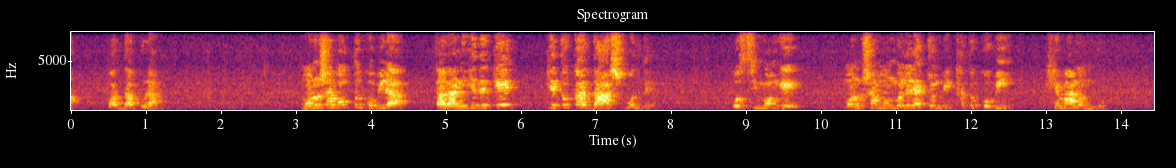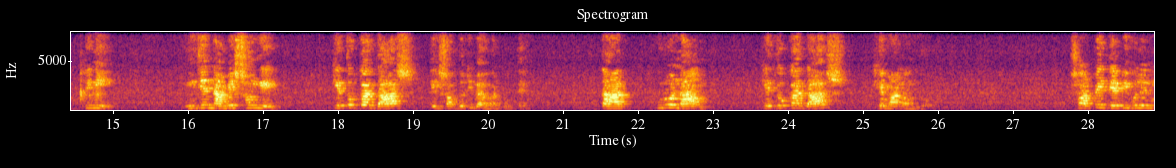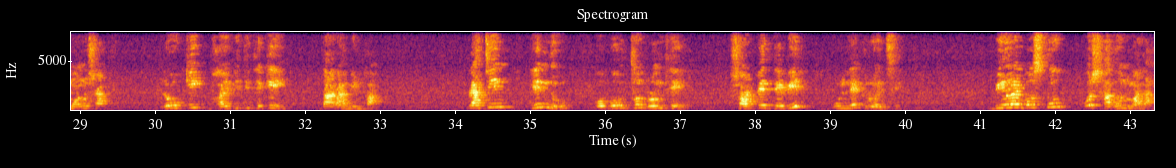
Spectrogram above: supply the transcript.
পদ্মা পুরাণ। মনসা ভক্ত কবিরা তারা নিজেদেরকে কেতকা দাস বলতেন পশ্চিমবঙ্গে মনসামঙ্গলের একজন বিখ্যাত কবি ক্ষেমানন্দ। তিনি নিজের নামের সঙ্গে কেতকা দাস এই শব্দটি ব্যবহার করতেন। তার পুরো নাম কেতকা দাস ক্ষেমানন্দ। সর্পের দেবী হলেন মনসা, লৌকিক ভয়ভীতি থেকেই তার আবির্ভাব। প্রাচীন হিন্দু ও বৌদ্ধ গ্রন্থে সর্পের দেবীর উল্লেখ রয়েছে। বিনয় বস্তু ও সাধনমালা।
